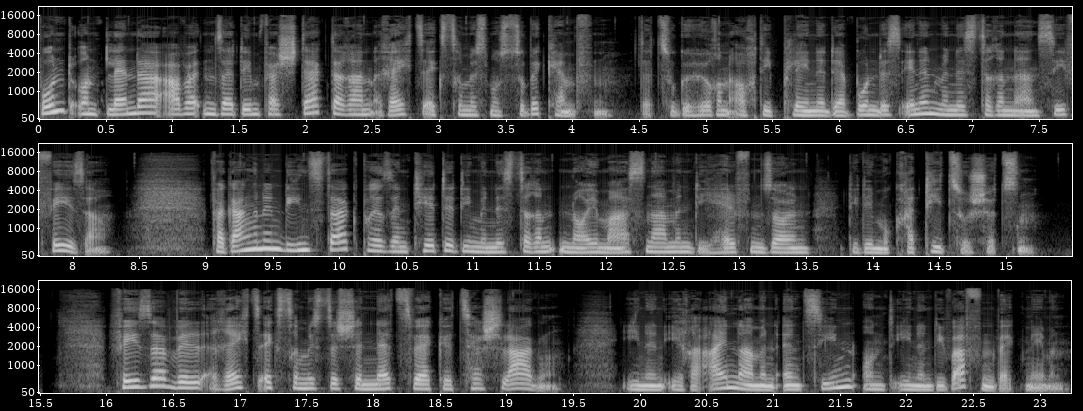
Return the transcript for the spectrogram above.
Bund und Länder arbeiten seitdem verstärkt daran, Rechtsextremismus zu bekämpfen. Dazu gehören auch die Pläne der Bundesinnenministerin Nancy Faeser. Vergangenen Dienstag präsentierte die Ministerin neue Maßnahmen, die helfen sollen, die Demokratie zu schützen. Faeser will rechtsextremistische Netzwerke zerschlagen, ihnen ihre Einnahmen entziehen und ihnen die Waffen wegnehmen.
